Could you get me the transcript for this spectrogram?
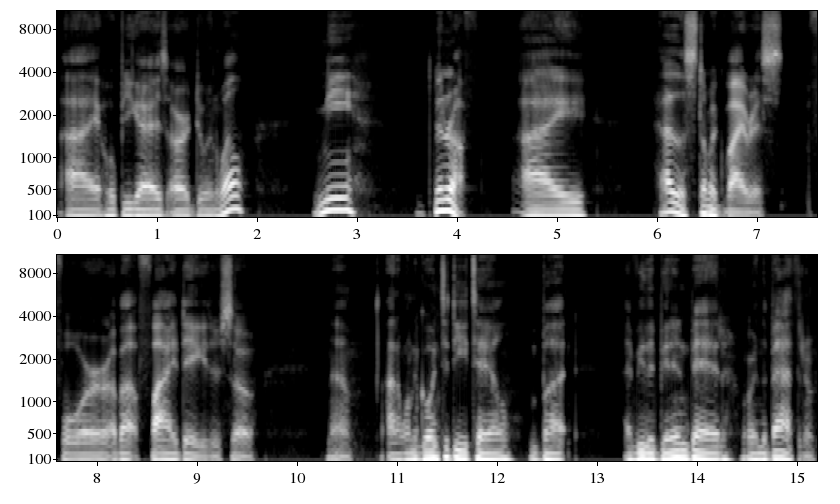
I hope you guys are doing well. Me, it's been rough. I had a stomach virus for about five days or so. Now, I don't want to go into detail, but I've either been in bed or in the bathroom.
